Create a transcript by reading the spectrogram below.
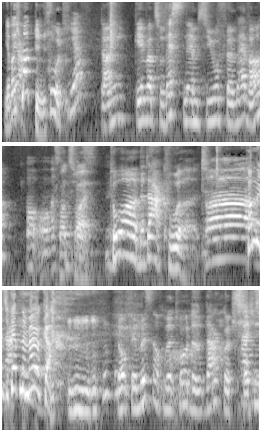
Ja, aber ich mag den. Gut, Ja. dann gehen wir zum besten MCU-Film ever. Oh, oh, was zwei. jetzt? Thor The Dark World. Oh, Kommen wir zu Captain America. Doch, wir müssen auch über Thor The Dark World sprechen,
